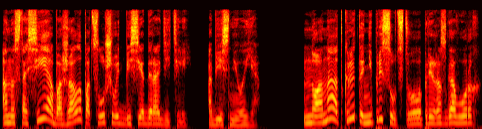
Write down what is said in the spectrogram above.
Анастасия обожала подслушивать беседы родителей, объяснила я. Но она открыто не присутствовала при разговорах.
